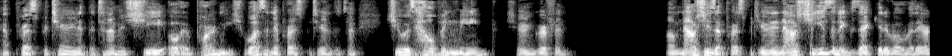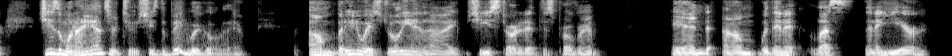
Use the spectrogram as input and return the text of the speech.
at Presbyterian at the time, and she, oh, pardon me, she wasn't at Presbyterian at the time. She was helping me, Sharon Griffin, um, now she's at Presbyterian, and now she's an executive over there. She's the one I answered to. She's the bigwig over there. Um, but anyways, Julia and I, she started at this program, and um, within it less than a year,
